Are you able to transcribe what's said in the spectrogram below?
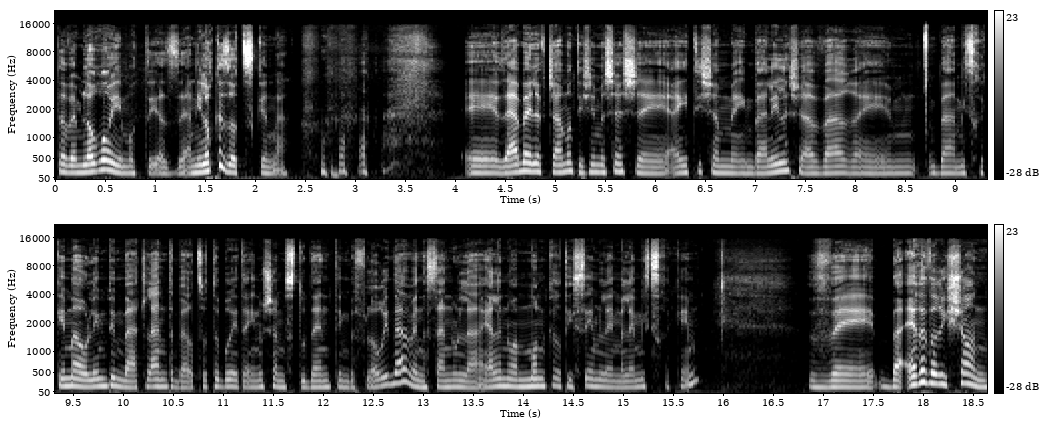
טוב, הם לא רואים אותי, אז אני לא כזאת זקנה. אה, זה היה ב-1996, הייתי שם עם בעלי לשעבר אה, במשחקים האולימפיים באטלנטה בארצות הברית. היינו שם סטודנטים בפלורידה, ונסענו, לה, היה לנו המון כרטיסים למלא משחקים. ובערב הראשון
